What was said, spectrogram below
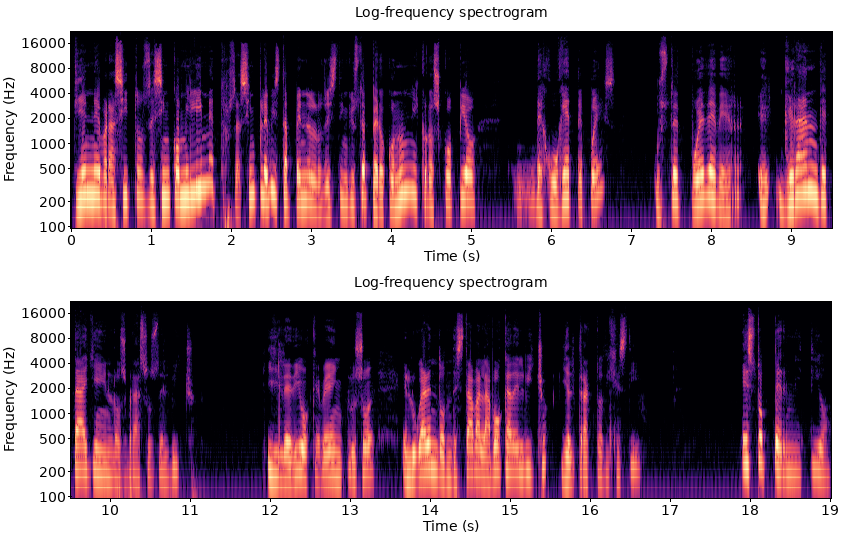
tiene bracitos de 5 milímetros. A simple vista apenas los distingue usted, pero con un microscopio de juguete, pues, usted puede ver el gran detalle en los brazos del bicho. Y le digo que ve incluso el lugar en donde estaba la boca del bicho y el tracto digestivo. Esto permitió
